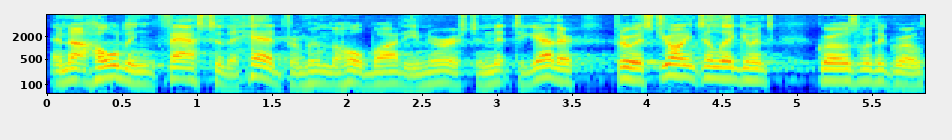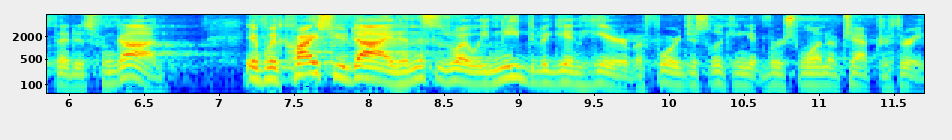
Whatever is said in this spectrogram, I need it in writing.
and not holding fast to the head, from whom the whole body, nourished and knit together through its joints and ligaments, grows with a growth that is from God. If with Christ you died, and this is why we need to begin here before just looking at verse 1 of chapter 3.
